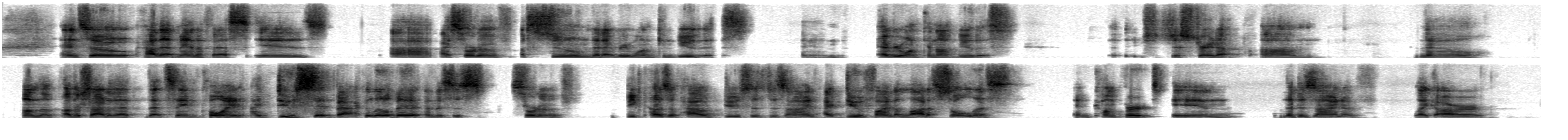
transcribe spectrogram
and so, how that manifests is uh, I sort of assume that everyone can do this, and everyone cannot do this. It's just straight up. Um, now, on the other side of that that same coin, I do sit back a little bit, and this is sort of because of how Deuce is designed. I do find a lot of solace and comfort in the design of like our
